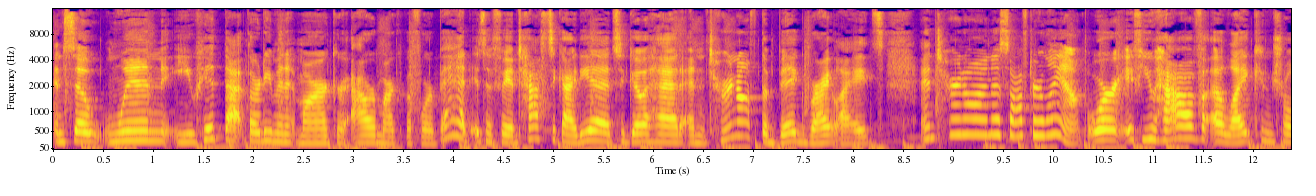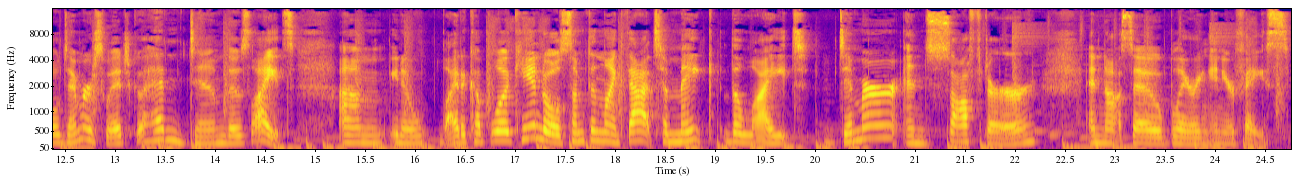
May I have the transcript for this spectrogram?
And so when you hit that 30 minute mark or hour mark before bed, it's a fantastic idea to go ahead and turn off the big bright lights and turn on a softer lamp. Or if you have a light control dimmer switch, go ahead and dim those lights. Um, you know, light a couple of candles, something like that to make the light dimmer and softer and not so blaring in your face.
